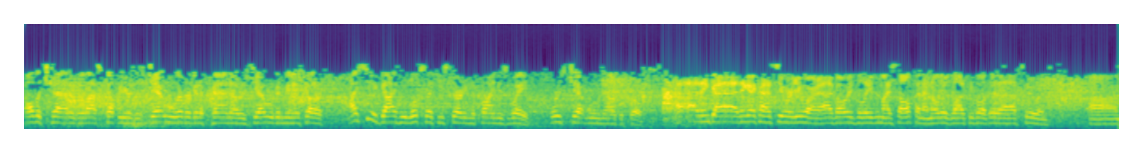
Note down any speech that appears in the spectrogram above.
All the chat over the last couple years is Jett Woo ever going to pan out? Is Jett Woo going to be an NHLer? I see a guy who looks like he's starting to find his way. Where's Jett Woo now as a pro? I, I think I, I think I kind of see where you are. I've always believed in myself, and I know there's a lot of people out there that have too. And um,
